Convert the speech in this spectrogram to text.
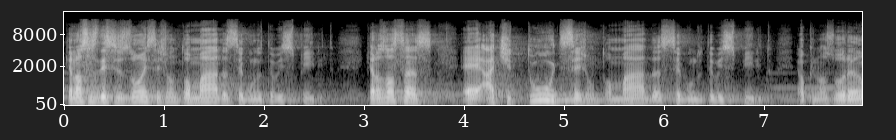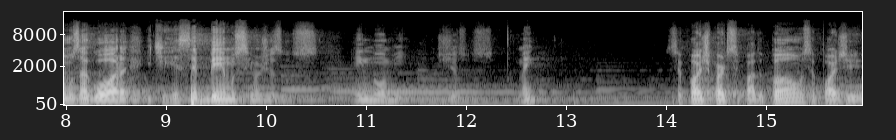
Que as nossas decisões sejam tomadas segundo o Teu Espírito que as nossas é, atitudes sejam tomadas segundo o teu Espírito. É o que nós oramos agora e te recebemos, Senhor Jesus, em nome de Jesus. Amém? Você pode participar do pão, você pode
